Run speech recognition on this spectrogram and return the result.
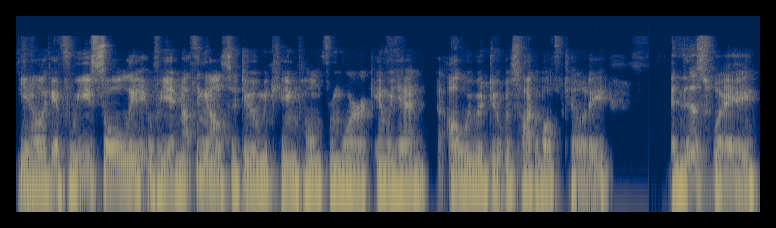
you know, like if we solely if we had nothing else to do and we came home from work and we had all we would do was talk about fertility. In this way,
